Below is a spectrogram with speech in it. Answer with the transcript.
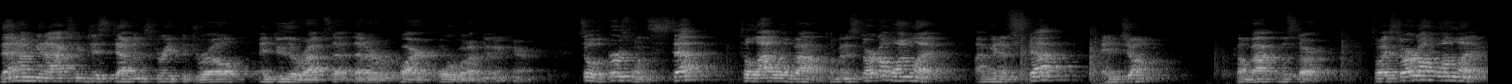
Then I'm gonna actually just demonstrate the drill and do the reps that, that are required for what I'm doing here. So the first one, step to lateral bound. So I'm gonna start on one leg. I'm gonna step, and jump. Come back to the start. So I start on one leg.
